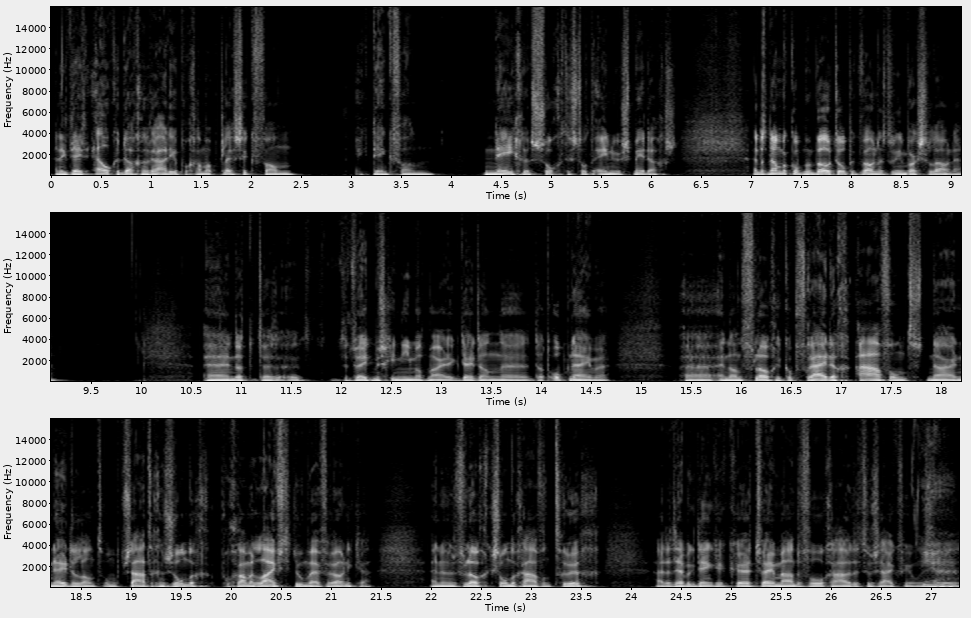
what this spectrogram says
En ik deed elke dag een radioprogramma op Classic van, ik denk van 9 's ochtends tot 1 uur 's middags. En dat nam ik op mijn boot op. Ik woonde toen in Barcelona. En dat, dat, dat weet misschien niemand, maar ik deed dan eh, dat opnemen. Eh, en dan vloog ik op vrijdagavond naar Nederland om op zaterdag en zondag programma live te doen bij Veronica. En dan vloog ik zondagavond terug. Ja, dat heb ik denk ik eh, twee maanden volgehouden. Toen zei ik van jongens, Ja.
